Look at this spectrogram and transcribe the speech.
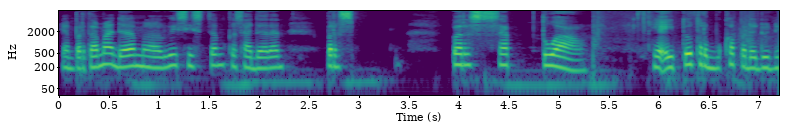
Yang pertama adalah melalui sistem kesadaran pers perseptual, yaitu terbuka pada dunia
